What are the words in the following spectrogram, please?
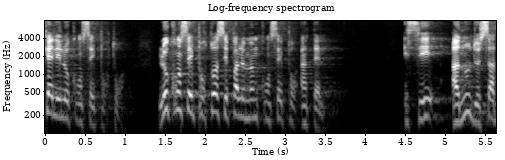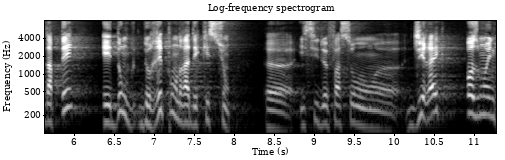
quel est le conseil pour toi. Le conseil pour toi, ce n'est pas le même conseil pour un tel. Et c'est à nous de s'adapter et donc de répondre à des questions euh, ici de façon euh, directe. Pose-moi une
